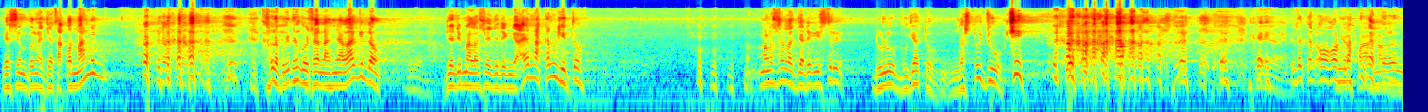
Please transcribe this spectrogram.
Ya sembeng aja takon maning. kalau begitu nggak usah nanya lagi dong. Yeah. Jadi malah saya jadi nggak enak kan gitu. malah salah jadi istri dulu Buya tuh nggak setuju cih yeah. itu kan on ya, banget paham.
